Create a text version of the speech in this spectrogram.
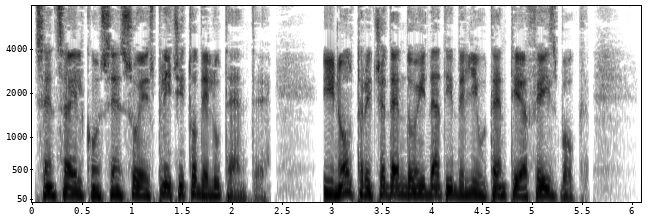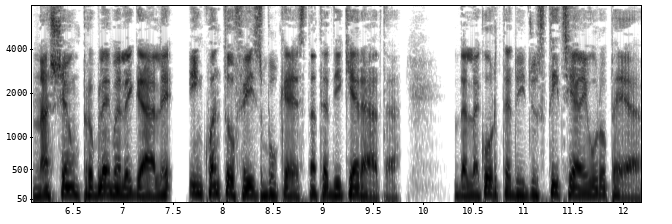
senza il consenso esplicito dell'utente. Inoltre cedendo i dati degli utenti a Facebook, nasce un problema legale, in quanto Facebook è stata dichiarata dalla Corte di giustizia europea,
